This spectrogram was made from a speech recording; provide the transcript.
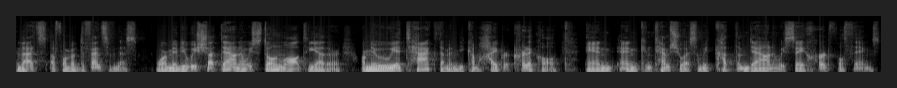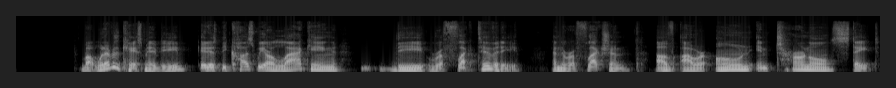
And that's a form of defensiveness. Or maybe we shut down and we stonewall together. Or maybe we attack them and become hypercritical and, and contemptuous and we cut them down and we say hurtful things. But whatever the case may be, it is because we are lacking the reflectivity and the reflection of our own internal state.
